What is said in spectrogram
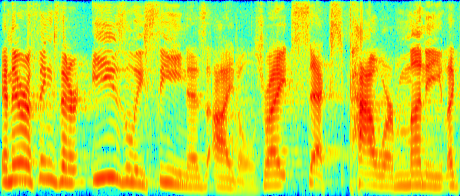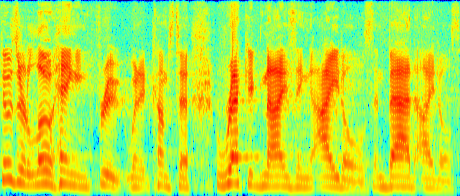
And there are things that are easily seen as idols, right? Sex, power, money. Like those are low hanging fruit when it comes to recognizing idols and bad idols.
